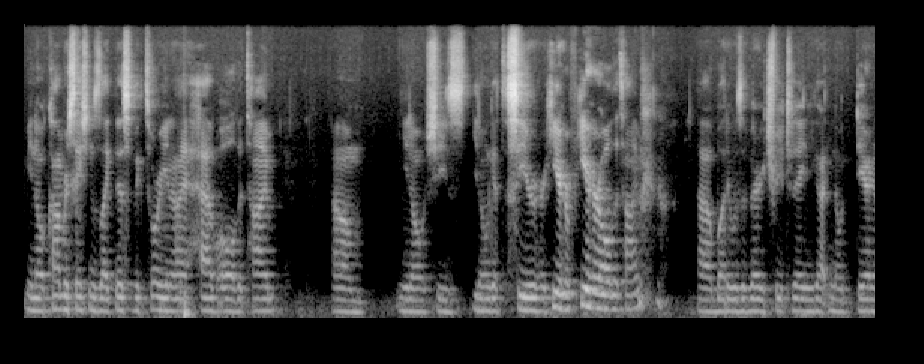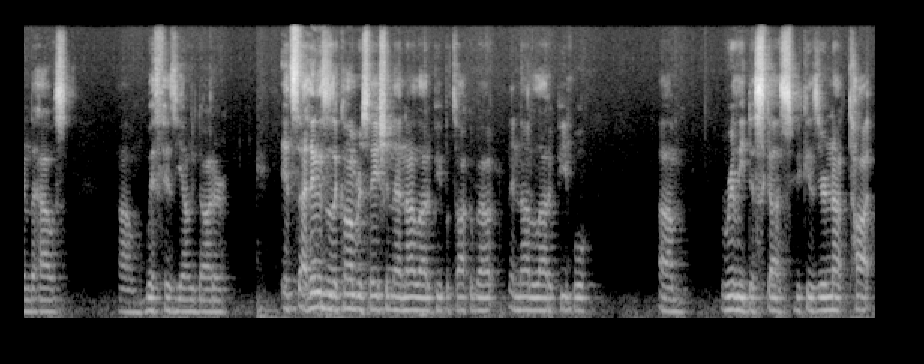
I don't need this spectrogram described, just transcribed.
you know, conversations like this, Victoria and I have all the time. Um, you know, she's you don't get to see her or hear her hear her all the time, uh, but it was a very treat today. And you got you know Darren in the house um, with his young daughter. It's I think this is a conversation that not a lot of people talk about, and not a lot of people um, really discuss because you're not taught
